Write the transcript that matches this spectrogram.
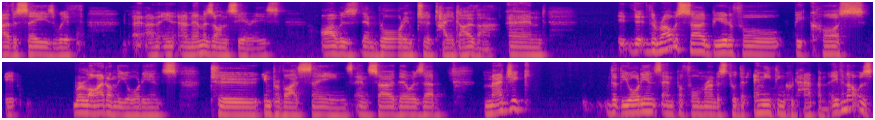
overseas with an, an, Amazon series, I was then brought in to take over, and it, the, the role was so beautiful because it relied on the audience to improvise scenes. And so there was a magic that the audience and performer understood that anything could happen. Even though it was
